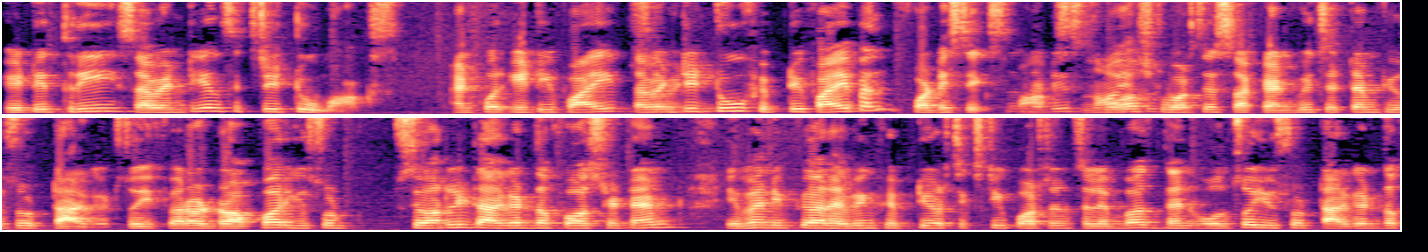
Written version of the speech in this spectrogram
83, 70 and 62 marks and for 85 72 55 and 46 marks. that is first versus second which attempt you should target? So if you are a dropper you should surely target the first attempt. Even if you are having 50 or 60 percent syllabus then also you should target the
